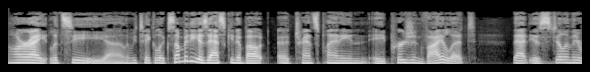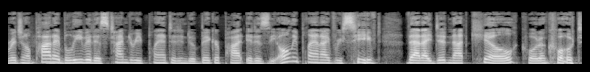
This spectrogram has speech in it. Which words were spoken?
All right, let's see. Uh, let me take a look. Somebody is asking about uh, transplanting a Persian violet that is still in the original pot. I believe it is time to replant it into a bigger pot. It is the only plant I've received that I did not kill, quote unquote.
